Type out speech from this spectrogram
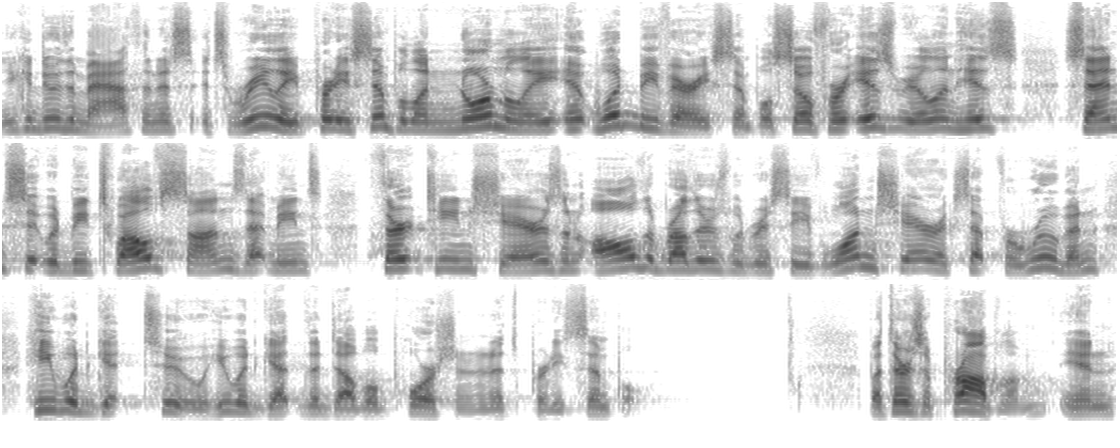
You can do the math, and it's, it's really pretty simple. And normally it would be very simple. So for Israel, in his sense, it would be 12 sons. That means 13 shares, and all the brothers would receive one share except for Reuben. He would get two. He would get the double portion, and it's pretty simple. But there's a problem in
